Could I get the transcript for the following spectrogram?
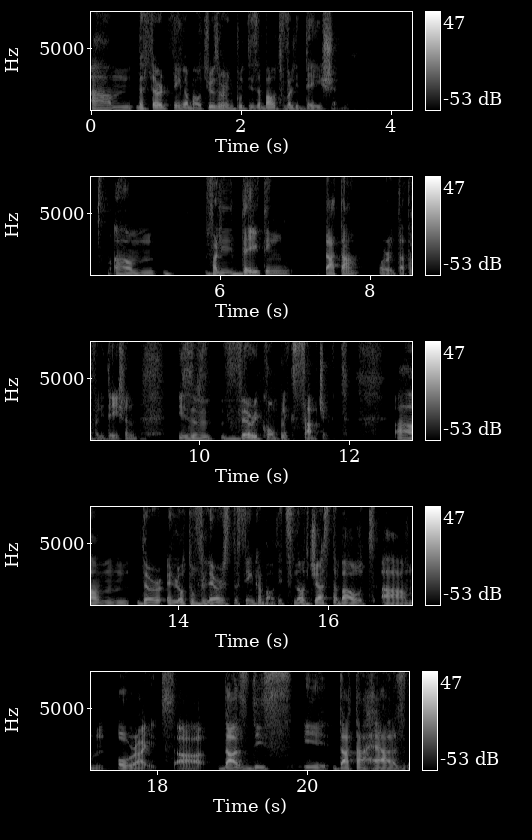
Um, the third thing about user input is about validation. Um, validating data or data validation is a very complex subject. Um, there are a lot of layers to think about. It's not just about, um, all right, uh, does this data has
